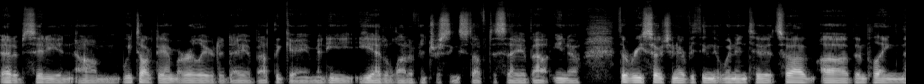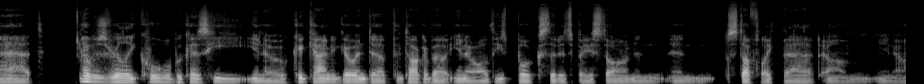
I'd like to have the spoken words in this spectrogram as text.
at Obsidian. Um, we talked to him earlier today about the game, and he he had a lot of interesting stuff to say about you know the research and everything that went into it. So I've uh, been playing that it was really cool because he, you know, could kind of go in depth and talk about, you know, all these books that it's based on and and stuff like that. Um, you know,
